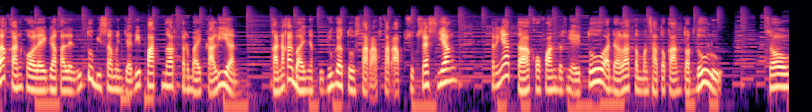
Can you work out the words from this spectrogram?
Bahkan kolega kalian itu bisa menjadi partner terbaik kalian. Karena kan banyak juga tuh startup-startup sukses yang ternyata co-foundernya itu adalah teman satu kantor dulu. So,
